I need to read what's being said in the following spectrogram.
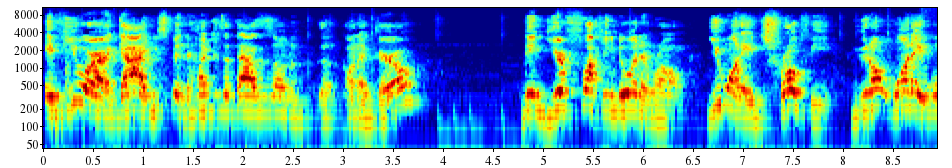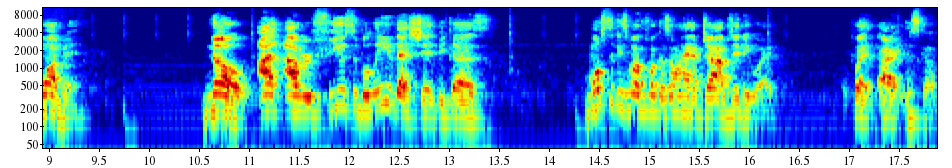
If you are a guy, you spend hundreds of thousands on a on a girl, then you're fucking doing it wrong. You want a trophy. You don't want a woman. No, I, I refuse to believe that shit because most of these motherfuckers don't have jobs anyway. But all right, let's go.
